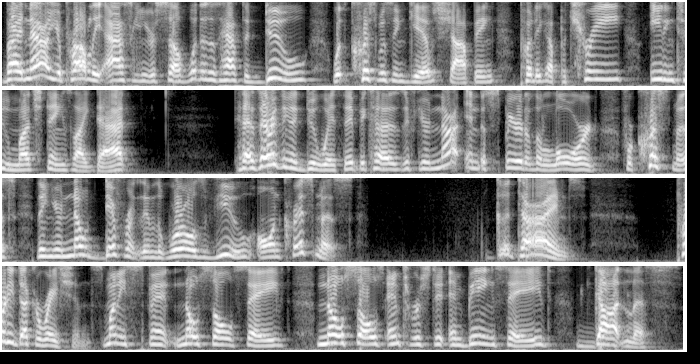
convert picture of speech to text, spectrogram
By now, you're probably asking yourself, what does this have to do with Christmas and gifts, shopping, putting up a tree, eating too much, things like that? It has everything to do with it because if you're not in the spirit of the Lord for Christmas, then you're no different than the world's view on Christmas. Good times, pretty decorations, money spent, no souls saved, no souls interested in being saved, godless.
